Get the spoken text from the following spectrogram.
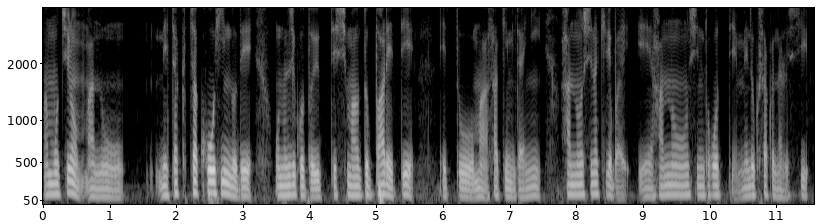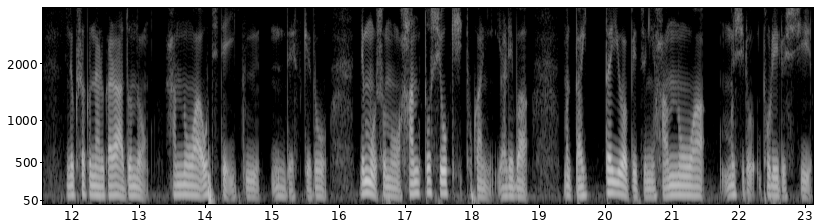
まあ、もちろんあのめちゃくちゃ高頻度で同じこと言ってしまうとバレてえっとまあさっきみたいに反応しなければ、えー、反応しんとこってめんどくさくなるしめんどくさくなるからどんどん反応は落ちていくんですけどでもその半年おきとかにやれば、まあ、大体は別に反応はむしろ取れるし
